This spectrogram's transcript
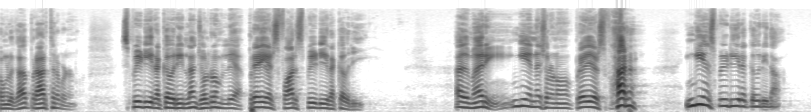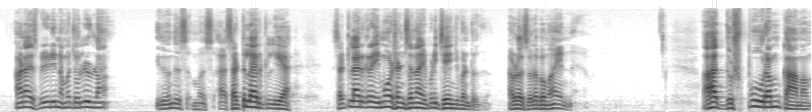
அவங்களுக்காக பிரார்த்தனை பண்ணணும். ஸ்பீடி ரெக்கவரின்லாம் சொல்கிறோம் இல்லையா? ப்ரேயர்ஸ் ஃபார் ஸ்பீடி ரெக்கவரி அது மாதிரி இங்கேயும் என்ன சொல்லணும்? ப்ரேயர்ஸ் ஃபார் இங்கேயும் ஸ்பீடி ரெக்கவரி தான். ஆனால் ஸ்பீடின்னு நம்ம சொல்லிடலாம். இது வந்து சட்டிலாக இருக்கு இல்லையா? சட்டிலாக இருக்கிற இமோஷன்ஸ் எல்லாம் எப்படி சேஞ்ச் பண்ணுறது அவ்வளோ சுலபமாக என்ன? ஆஹா துஷ்பூரம் காமம்.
